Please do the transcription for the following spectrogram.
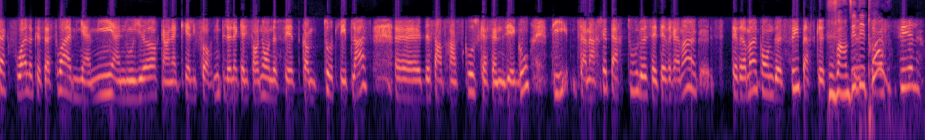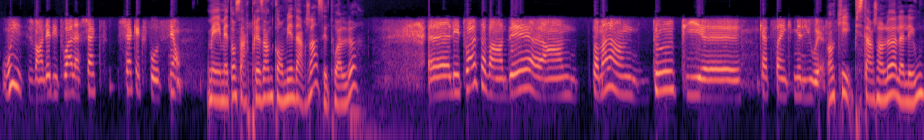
chaque fois, là, que ce soit à Miami, à New York, en la Californie. Puis là, la Californie, on a fait comme toutes les places, euh, de San Francisco jusqu'à San Diego. Puis ça marchait partout. Là, c'était vraiment, un- c'était vraiment un conte de fées parce que Vous vendiez des toiles? style- oui, je vendais des toiles à chaque chaque exposition. Mais mettons, ça représente combien d'argent, ces toiles-là? Euh, les toiles, ça vendait euh, en pas mal en 2 puis euh, 4-5 000 US. OK. Puis cet argent-là, elle allait où?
